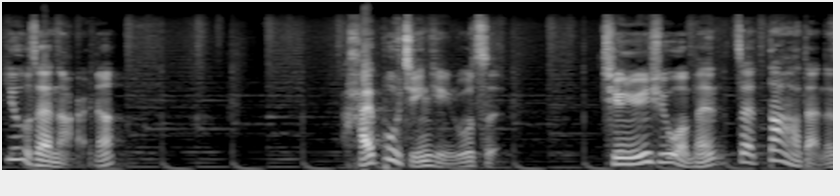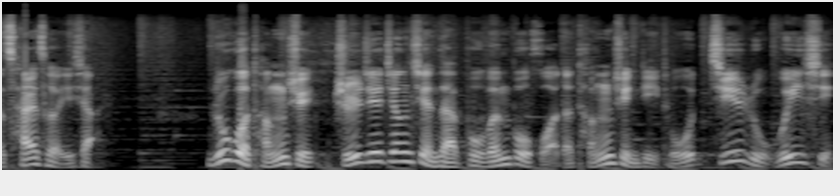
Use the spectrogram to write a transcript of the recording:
又在哪儿呢？还不仅仅如此，请允许我们再大胆的猜测一下：如果腾讯直接将现在不温不火的腾讯地图接入微信，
